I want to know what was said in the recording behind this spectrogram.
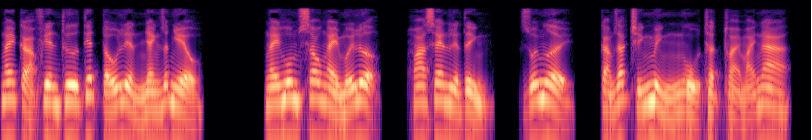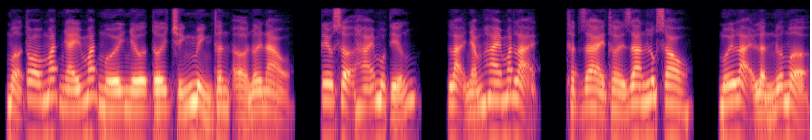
ngay cả phiên thư tiết tấu liền nhanh rất nhiều. Ngày hôm sau ngày mới lượng, hoa sen liền tỉnh, dối người, cảm giác chính mình ngủ thật thoải mái nga, mở to mắt nháy mắt mới nhớ tới chính mình thân ở nơi nào, tiêu sợ hãi một tiếng, lại nhắm hai mắt lại, thật dài thời gian lúc sau, mới lại lần nữa mở.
